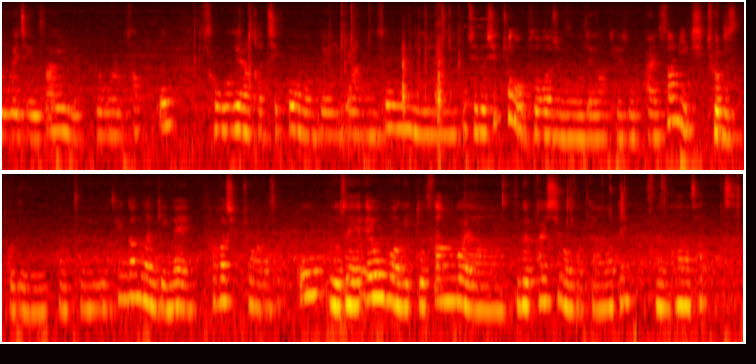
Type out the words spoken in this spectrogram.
이게 제일 싸일래. 이걸로 샀고 소고기랑 같이 구워 먹을 양송이. 집에 식초가 없어가지고 내가 계속 발사믹 식초를 썼거든. 아무튼 이거 생각난 김에 사과 식초 하나 샀고 요새 애호박이 또 싼 거야. 980원밖에 안 하대. 그래서 하나 샀지.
